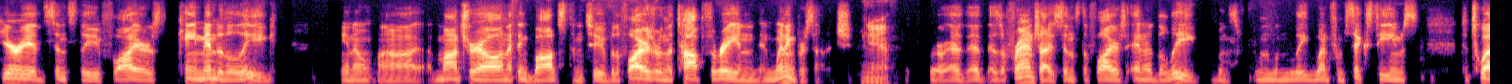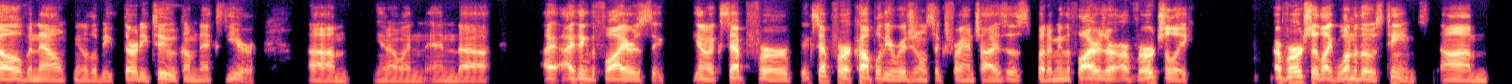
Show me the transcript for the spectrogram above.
period since the Flyers came into the league, you know, uh, Montreal and I think Boston too, but the Flyers were in the top three in, in winning percentage. Yeah. For, as, as, a franchise since the Flyers entered the league, when, when the league went from six teams to 12 and now you know there'll be 32 come next year. Um, you know and and uh, I, I think the flyers you know except for except for a couple of the original six franchises but i mean the flyers are, are virtually are virtually like one of those teams. Um,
